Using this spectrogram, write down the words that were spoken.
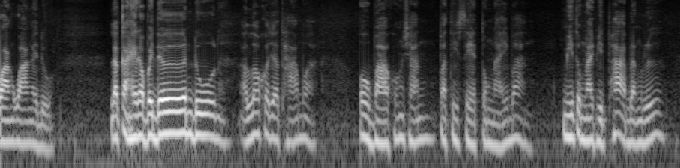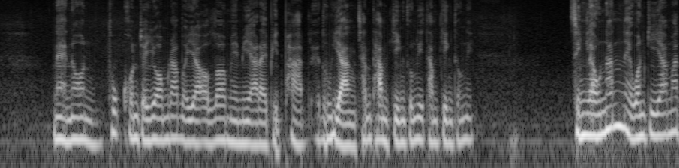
วางวางให้ดู แล้วก็ให้เราไปเดินดูนะอัลลอฮ์ก็จะถามว่า โอ้บาวของฉัน ปฏิเสธตรงไหนบ้าง มีตรงไหนผิดพลาดดังหรือ แน่นอนทุกคนจะยอมรับว่ายาอัลลอฮ์ไม่มีอะไรผิดพลาดเลยทุกอย่างฉันทำจริงตรงนี้ทำจริงตรงนี้ สิ่งเหล่านั้นเนี่ยวันกิยามัต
